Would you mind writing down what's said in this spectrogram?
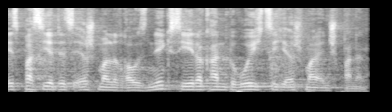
Es passiert jetzt erstmal da draußen nichts. Jeder kann beruhigt sich erstmal entspannen.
